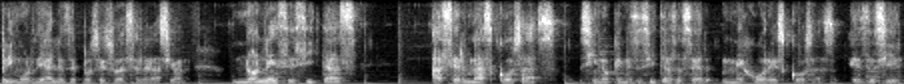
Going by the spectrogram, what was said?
primordiales del proceso de aceleración. No necesitas hacer más cosas, sino que necesitas hacer mejores cosas. Es decir,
